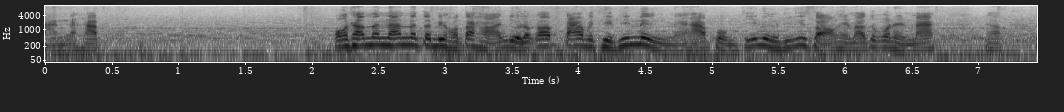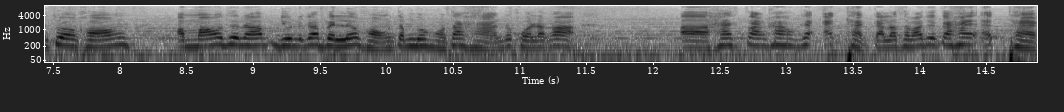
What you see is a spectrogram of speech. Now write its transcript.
ารนะครับกองทัพนั้นๆน่าจะมีของทหารอยู่แล้วก็ตั้งเป็นทีมที่หนึ่งนะครับผมที่หนึ่งทีที่สองเห็นไหมทุกคนเห็นไหมนะครับในส่วนของ เอาเมาส์นะครับยูนิตก็เป็นเรื่องของจำนวนของทหารทุกคนแล้วก็แฮกสร้างค่าแค่แอคแท็กกันเราสามารถจะให้แอคแท็ก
